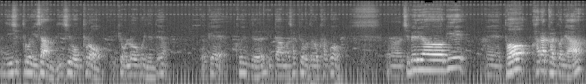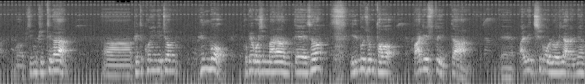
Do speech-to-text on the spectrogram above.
한 20% 이상, 25% 이렇게 올라오고 있는데요. 몇개 코인들 이따 한번 살펴보도록 하고, 어, 지배력이 예, 더 하락할 거냐. 뭐 지금 비트가, 어, 비트코인이 좀 횡보 950만 원대에서 일부 좀 더 빠질 수도 있다. 예, 빨리 치고 올라오지 않으면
